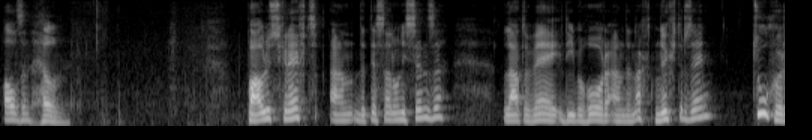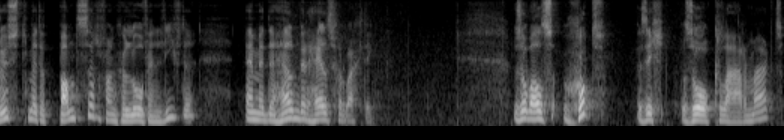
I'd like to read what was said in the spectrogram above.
als een helm. Paulus schrijft aan de Thessalonicenzen: Laten wij die behoren aan de nacht nuchter zijn, toegerust met het panzer van geloof en liefde en met de helm der heilsverwachting. Zoals God zich zo klaarmaakt,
